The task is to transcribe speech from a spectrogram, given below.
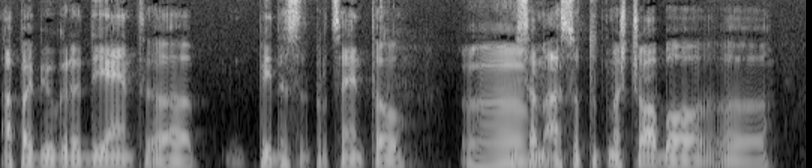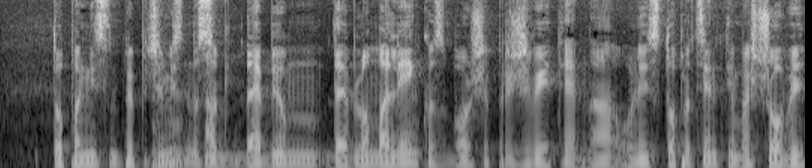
A pa je bil gradient uh, 50%, um, Mislim, a so tudi maščobo. Uh, To pa nisem prepričan. Mislim, da, so, okay. da, je bil, da je bilo malenkost boljše preživetje na oni 100% maščobi,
